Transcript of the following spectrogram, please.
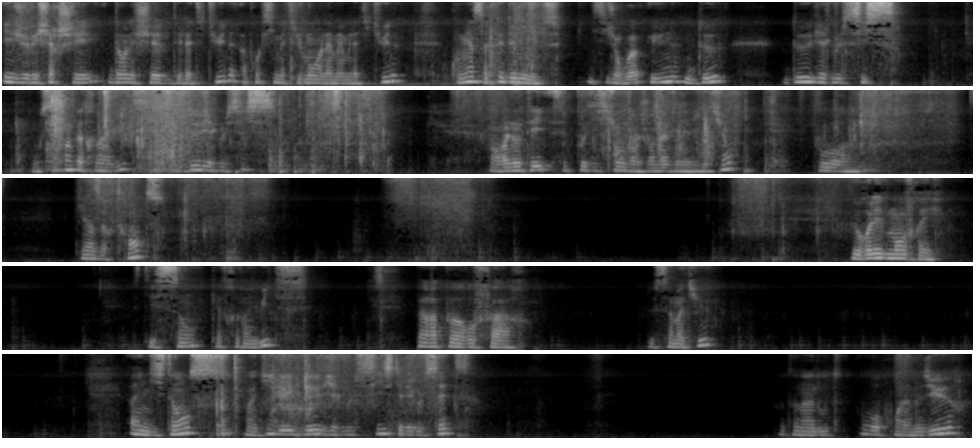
et je vais chercher dans l'échelle des latitudes, approximativement à la même latitude, combien ça fait 2 minutes. Ici j'en vois 1, 2, 2,6. Donc 188, 2,6. On va noter cette position dans le journal de navigation pour 15h30. Le relèvement vrai, c'était 188 par rapport au phare de Saint-Mathieu. À une distance, on a dit de 2,6, 2,7 Quand on a un doute, on reprend la mesure.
